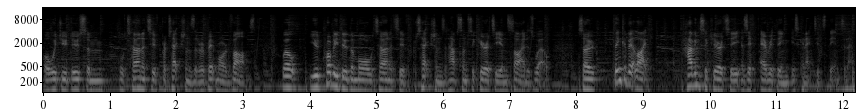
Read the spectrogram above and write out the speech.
or would you do some alternative protections that are a bit more advanced? Well, you'd probably do the more alternative protections and have some security inside as well. So think of it like having security as if everything is connected to the internet.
